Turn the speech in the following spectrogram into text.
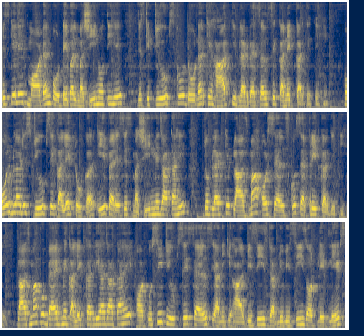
इसके लिए एक मॉडर्न पोर्टेबल मशीन होती है, जिसकी ट्यूब्स को डोनर के हाथ की ब्लड वेसल से कनेक्ट कर देते हैं। होल ब्लड इस ट्यूब से कलेक्ट होकर ए एफेरेसिस मशीन में जाता है जो ब्लड के प्लाज्मा और सेल्स को सेपरेट कर देती है। प्लाज्मा को बैग में कलेक्ट कर लिया जाता है और उसी ट्यूब से सेल्स यानी कि आरबीसीज डब्ल्यूबीसीज और प्लेटलेट्स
